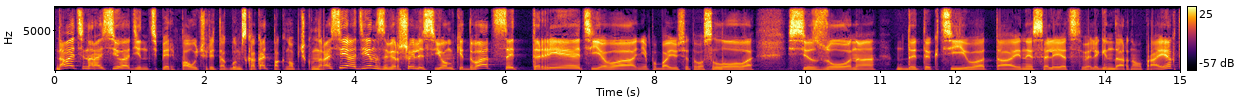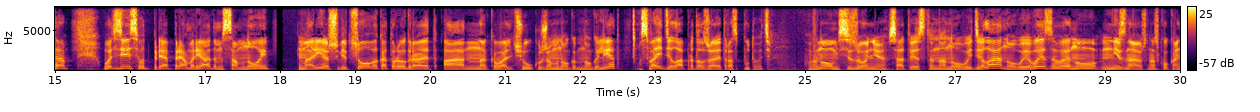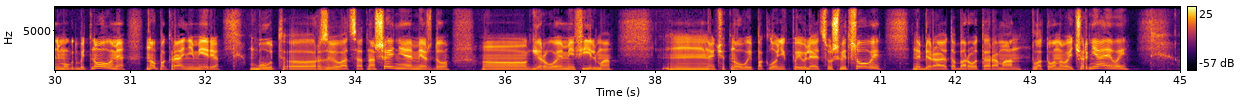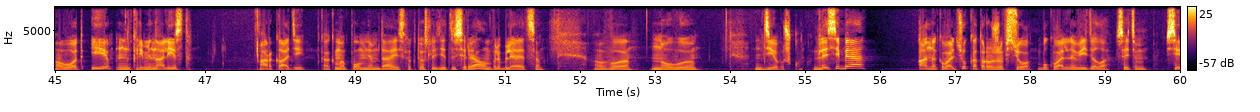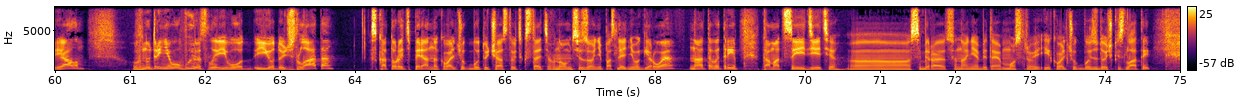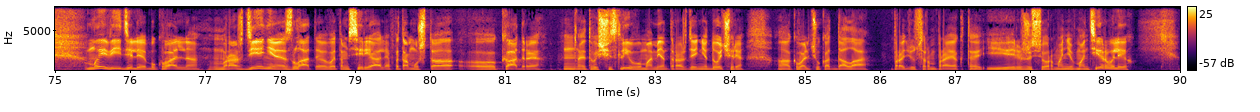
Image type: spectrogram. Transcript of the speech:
Давайте на Россию-1 теперь. По очереди так будем скакать по кнопочкам. На Россию-1 завершились съемки 23-го, не побоюсь этого слова, сезона детектива «Тайны следствия» легендарного проекта. Вот здесь вот пря- прямо рядом со мной Мария Швецова, которую играет Анна Ковальчук уже много-много лет, свои дела продолжает распутывать. В новом сезоне, соответственно, новые дела, новые вызовы. Ну, не знаю уж, насколько они могут быть новыми, но, по крайней мере, будут э, развиваться отношения между э, героями фильма. Значит, новый поклонник появляется у Швецовой, набирают обороты роман Платоновой и Черняевой. Вот, и криминалист Аркадий, как мы помним, да, если кто следит за сериалом, влюбляется в новую девушку. Для себя Анна Ковальчук, которая уже все буквально видела с этим сериалом, внутри него выросла его, ее дочь Злата, с которой теперь Анна Ковальчук будет участвовать, кстати, в новом сезоне «Последнего героя» на ТВ-3. Там отцы и дети э, собираются на необитаемом острове, и Ковальчук будет с дочкой Златой. Мы видели буквально рождение Златы в этом сериале, потому что э, кадры этого счастливого момента рождения дочери а, Ковальчук отдала продюсерам проекта и режиссерам, они вмонтировали их.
